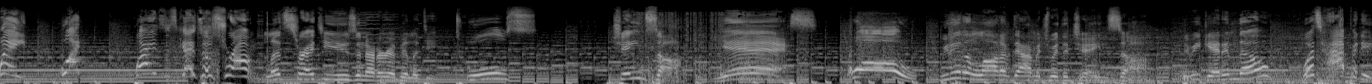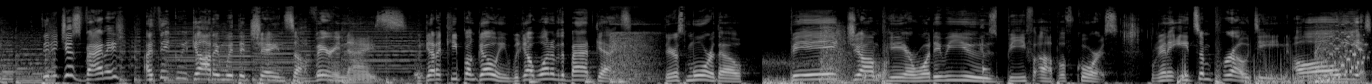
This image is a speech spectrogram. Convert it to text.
Wait, what? Why is this guy so strong? Let's try to use another ability. Tools. Chainsaw. Yes. Whoa! We did a lot of damage with the chainsaw. Did we get him though? What's happening? Did he just vanish? I think we got him with the chainsaw. Very nice. We gotta keep on going. We got one of the bad guys. There's more though. Big jump here. What do we use? Beef up, of course. We're gonna eat some protein. Oh yes.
